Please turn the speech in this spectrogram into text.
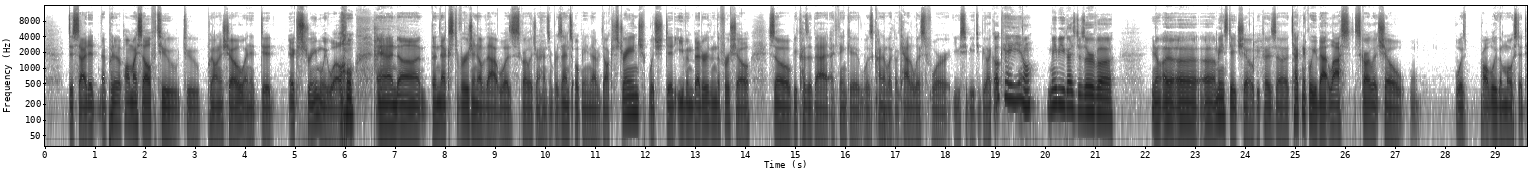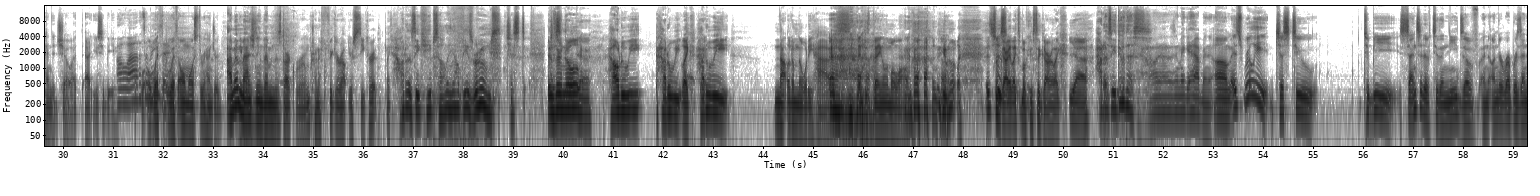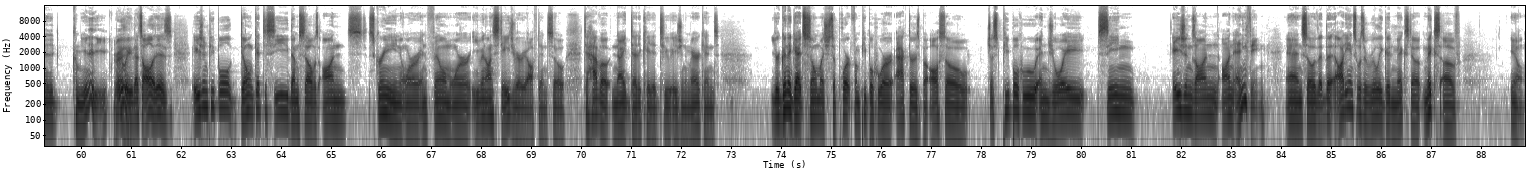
decided I put it upon myself to to put on a show, and it did extremely well. and uh, the next version of that was Scarlett Johansson presents Opening Night of Doctor Strange, which did even better than the first show. So because of that, I think it was kind of like a catalyst for UCB to be like, okay, you know, maybe you guys deserve a you know a, a, a main stage show because uh, technically that last Scarlett show was probably the most attended show at, at UCB. Oh, wow, that's W- with with almost 300. I'm imagining them in this dark room trying to figure out your secret. Like, how does he keep selling out these rooms? Just Is just- there no? yeah. How do we? How do we like? How do we? Not let him know what he has and just dangle him along. you know, like It's some just- guy like smoking a cigar. Like, Yeah. how does he do this? How does he make it happen? Um, it's really just to to be sensitive to the needs of an underrepresented community. Really, Right. that's all it is. Asian people don't get to see themselves on s- screen or in film or even on stage very often. So to have a night dedicated to Asian Americans, you're going to get so much support from people who are actors, but also just people who enjoy seeing Asians on on anything. And so the the audience was a really good mixed up mix of, you know,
